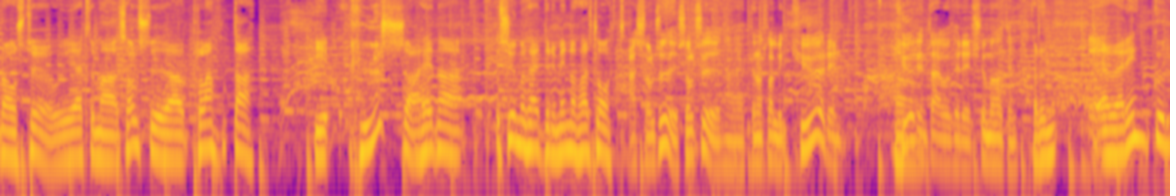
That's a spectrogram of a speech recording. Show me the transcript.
Rástöð og við ætlum að sálstuðu að planta í hlussa hérna sumarþættunum inn á það slott. Er sjálfsögðu, sjálfsögðu. Þetta er náttúrulega alveg kjörin Kjörin dagur fyrir eru, ef það er einhver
